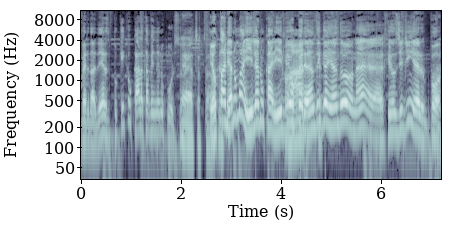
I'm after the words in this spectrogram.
verdadeiras, por que, que o cara tá vendendo curso? né? É, total. Eu estaria numa ilha no Caribe Claro. operando e ganhando, né, rios de dinheiro. Pô,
